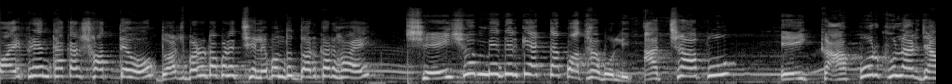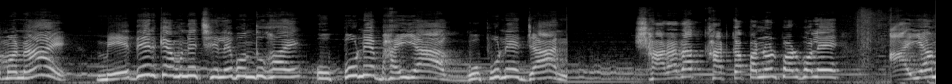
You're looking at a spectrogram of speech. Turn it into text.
বয়ফ্রেন্ড থাকার সত্ত্বেও দশ বারোটা করে ছেলে বন্ধুর দরকার হয় সেই সব মেয়েদেরকে একটা কথা বলি। আচ্ছা আপু, এই কাপড় খোলার জামানায় মেয়েদের কেমনে ছেলে বন্ধু হয়? উপনে ভাইয়া, গোপনে যান সারা রাত খাট কাঁপানোর পর বলে, আই আম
